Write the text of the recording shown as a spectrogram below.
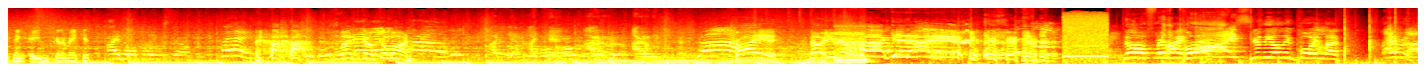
You think Ayden's gonna make it? I don't think so. Hey! Let's go, come on. I can't. I can't. I don't. I don't even care. Try it. No, you're gonna ah, get out of here. No, for the All right, Lev, boys. You're the only boy left. Everyone.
